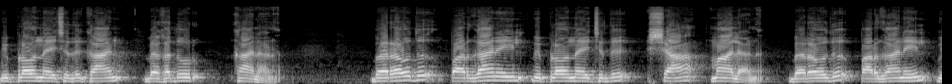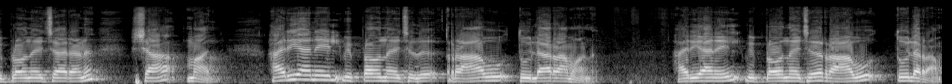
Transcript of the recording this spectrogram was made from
വിപ്ലവം നയിച്ചത് ഖാൻ ബഹദൂർ ഖാനാണ്. ബറൗദ് പർഗാനയിൽ വിപ്ലവം നയിച്ചത് ഷാ മാലാണ്. ബറൗദ് പർഗാനയിൽ വിപ്ലവം നയിച്ച ആരാണ്? ഷാ മാൽ. ഹരിയാനയിൽ വിപ്ലവം നയിച്ചത് റാവു തുലാറാമാണ്. ഹരിയാനയിൽ വിപ്ലവം നയിച്ചത് റാവു തുലറാം.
